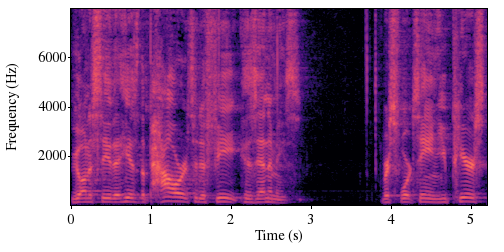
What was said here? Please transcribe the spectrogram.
We go on to see that he has the power to defeat his enemies. Verse 14 you pierced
